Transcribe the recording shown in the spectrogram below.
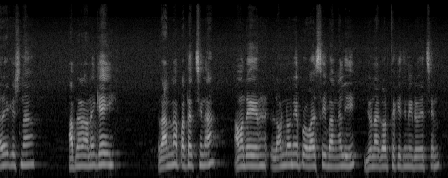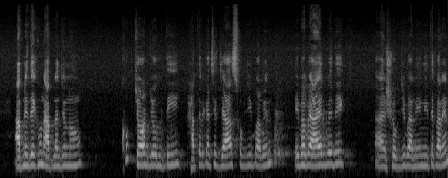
হরে কৃষ্ণা। আপনারা অনেকেই রান্না পাঠাচ্ছি না। আমাদের লন্ডনে প্রবাসী বাঙালি জুনাগড় থেকে যিনি রয়েছেন, আপনি দেখুন আপনার জন্য খুব চট জলদি হাতের কাছে যা সবজি পাবেন, এইভাবে আয়ুর্বেদিক সবজি বানিয়ে নিতে পারেন।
